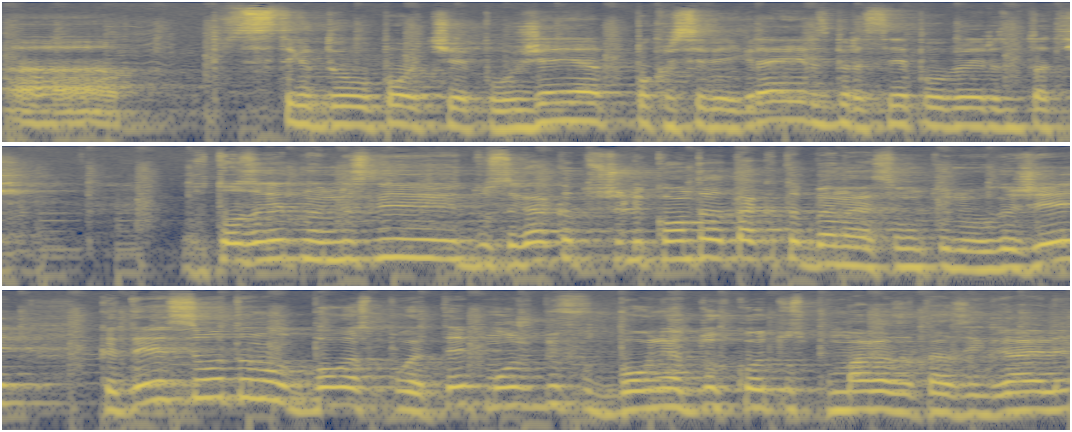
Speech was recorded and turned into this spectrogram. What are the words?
а, стига до повече положения, по-красива игра и разбира се, по-добри резултати. В този ред на мисли до сега като че ли контратаката бе най-силното ни оръжие. Къде е силата на отбора според теб? Може би в отборния дух, който спомага за тази игра или?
